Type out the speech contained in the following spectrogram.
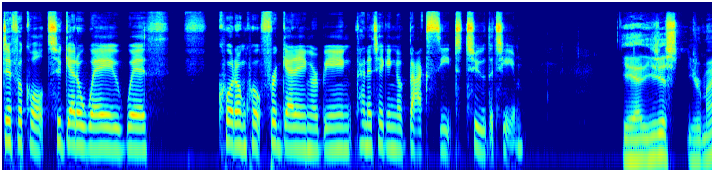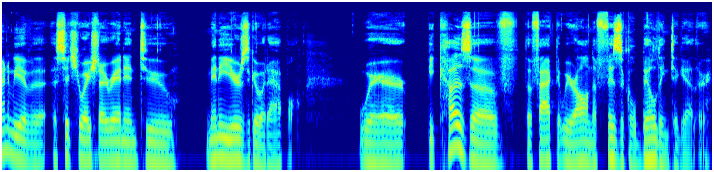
difficult to get away with quote unquote forgetting or being kind of taking a back seat to the team. Yeah, you just you reminded me of a, a situation I ran into many years ago at Apple, where because of the fact that we were all in a physical building together,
